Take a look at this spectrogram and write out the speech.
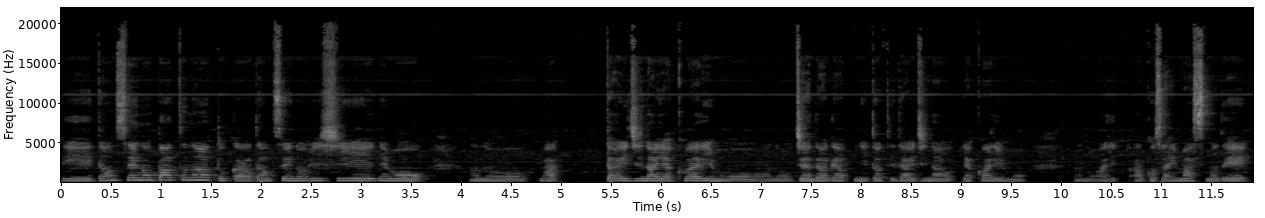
で男性のパートナーとか男性の VC でもあの、まあ、大事な役割もあのジェンダーギャップにとって大事な役割もあのありあございますので、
